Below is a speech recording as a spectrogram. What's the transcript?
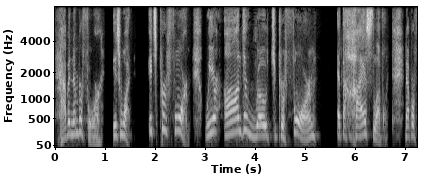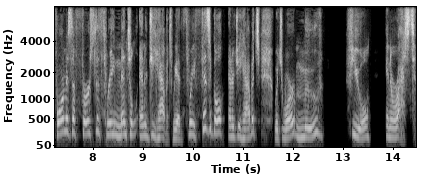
Habit number four is what? It's perform. We are on the road to perform at the highest level. Now, perform is the first of three mental energy habits. We had three physical energy habits, which were move, fuel, and rest.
